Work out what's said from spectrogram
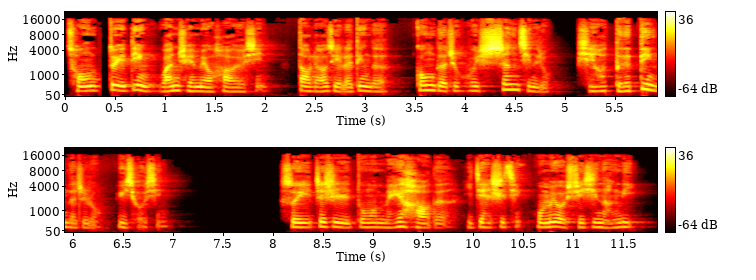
从对定完全没有好恶心，到了解了定的功德之后，会升起那种想要得定的这种欲求心。所以这是多么美好的一件事情！我们有学习能力。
